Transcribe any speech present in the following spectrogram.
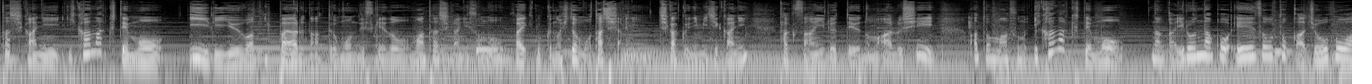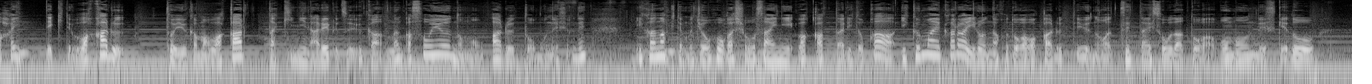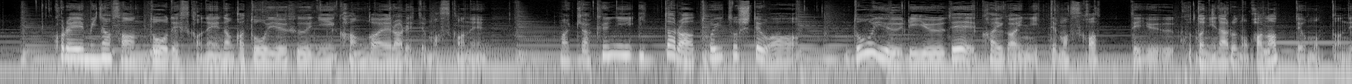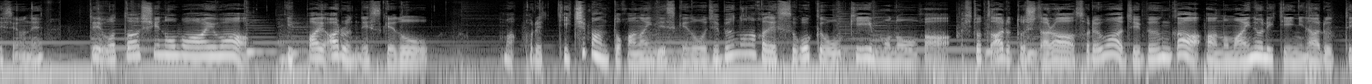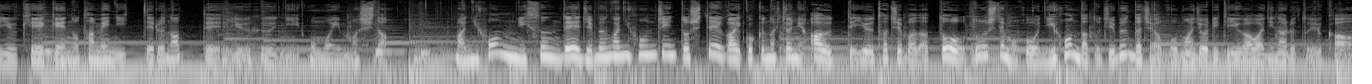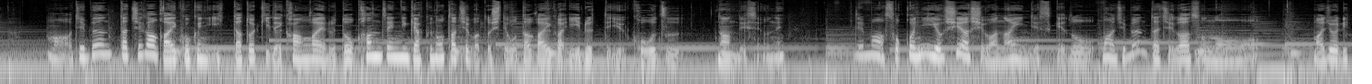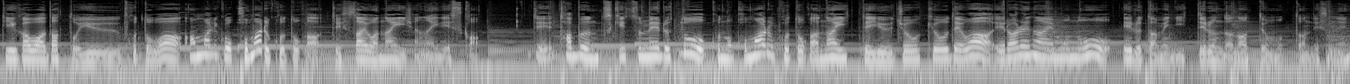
確かに行かなくてもいい理由はいっぱいあるなって思うんですけどまあ確かにその外国の人も確かに近くに身近にたくさんいるっていうのもあるしあとまあその行かなくてもなんかいろんなこう映像とか情報は入ってきて分かるというか、まあ、分かった気になれるというかなんかそういうのもあると思うんですよね。行かなくても情報が詳細に分かったりとか行く前からいろんなことが分かるっていうのは絶対そうだとは思うんですけどこれ皆さんどうですかね？なんかどういう風に考えられてますかね、まあ、逆に言ったら問いとしてはどういう理由で海外に行ってますかっていうことになるのかなって思ったんですよね。で私の場合はいっぱいあるんですけどまあこれ一番とかないんですけど自分の中ですごく大きいものが一つあるとしたらそれは自分があのマイノリティになるっていう経験のために言ってるなっていうふうに思いました、まあ、日本に住んで自分が日本人として外国の人に会うっていう立場だとどうしてもこう日本だと自分たちがこうマジョリティ側になるというかまあ、自分たちが外国に行った時で考えると完全に逆の立場としてお互いがいるっていう構図なんですよね。でまあそこに良し悪しはないんですけど、まあ、自分たちがそのマジョリティ側だということはあんまりこう困ることが実際はないじゃないですか。で多分突き詰めるとこの困ることがないっていう状況では得られないものを得るために言ってるんだなって思ったんですね。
